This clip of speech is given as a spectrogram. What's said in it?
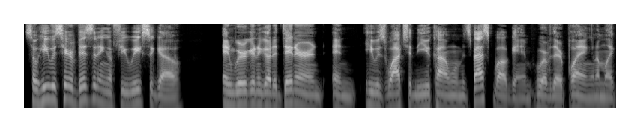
So he was here visiting a few weeks ago, and we were going to go to dinner, and and he was watching the UConn women's basketball game, whoever they're playing, and I'm like,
